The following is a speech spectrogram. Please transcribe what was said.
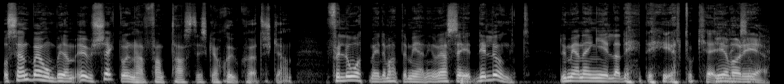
Och sen börjar hon be om ursäkt då den här fantastiska sjuksköterskan. Förlåt mig, det var inte meningen. Och jag säger, det är lugnt. Du menar inget illa, det, det är helt okej. Det är vad det är.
